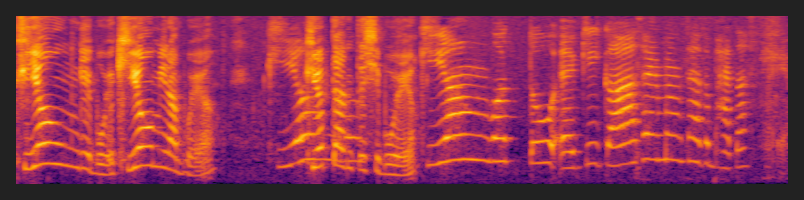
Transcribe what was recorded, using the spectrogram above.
귀여운 게 뭐예요? 귀여움이란 뭐예요? 귀여운 귀엽다는 거- 뜻이 뭐예요? 귀여운 것도 아기가 설명서도 받았어요.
